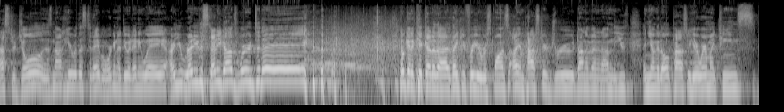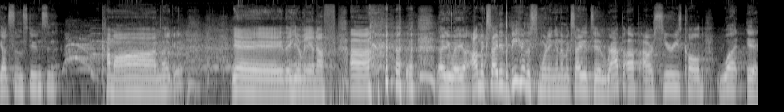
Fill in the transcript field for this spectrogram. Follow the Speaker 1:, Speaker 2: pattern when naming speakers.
Speaker 1: Pastor Joel is not here with us today, but we're going to do it anyway. Are you ready to study God's Word today? He'll get a kick out of that. Thank you for your response. I am Pastor Drew Donovan, and I'm the youth and young adult pastor here. Where my teens got some students in. Come on. Like, Yay, they hear me enough. Uh, anyway, I'm excited to be here this morning, and I'm excited to wrap up our series called What If?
